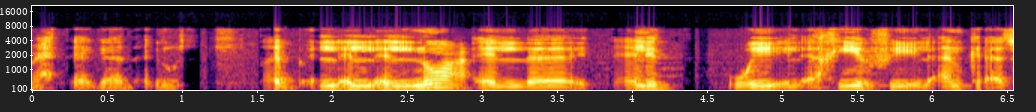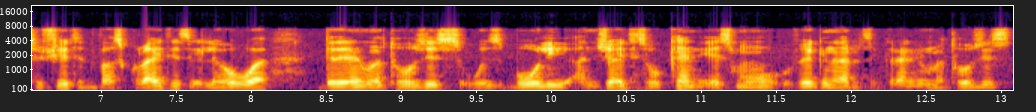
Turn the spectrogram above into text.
محتاجة diagnose طيب ال ال النوع الثالث والأخير في ال ANCA associated vasculitis اللي هو granulomatosis with polyangiitis وكان اسمه Wegener's granulomatosis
